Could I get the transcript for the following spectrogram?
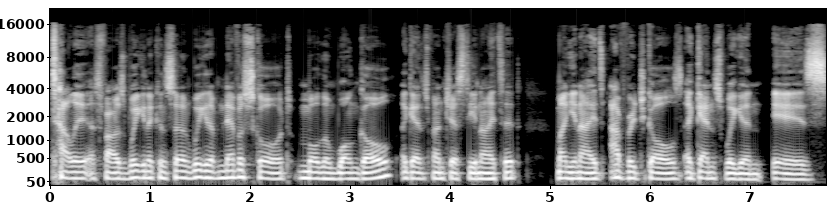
tally as far as Wigan are concerned. Wigan have never scored more than one goal against Manchester United. Man United's average goals against Wigan is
